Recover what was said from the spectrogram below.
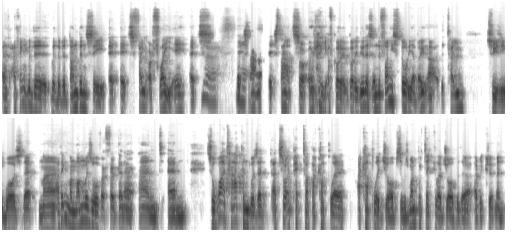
I, think with the with the redundancy, it, it's fight or flight. Eh? It's yes, it's yes. that it's that sort of right. I've got to got to do this. And the funny story about that at the time, Susie, was that my I think my mum was over for dinner, and um, so what had happened was I'd, I'd, sort of picked up a couple of a couple of jobs. There was one particular job with a, a recruitment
